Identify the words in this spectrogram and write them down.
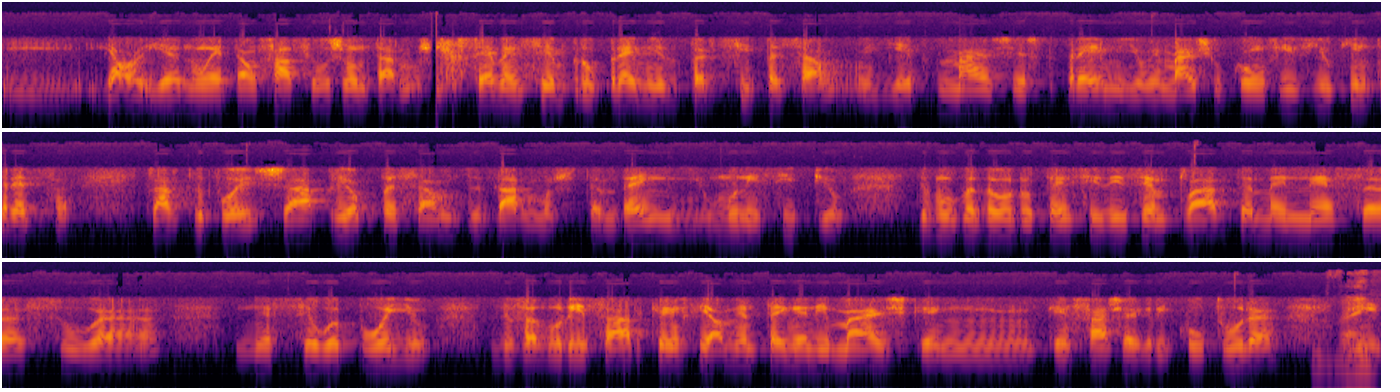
e, e, não é tão fácil juntarmos. E recebem sempre o prémio de participação e é mais este prémio e mais o convívio que interessa. Claro que depois há a preocupação de darmos também, e o município de Mugadouro tem sido exemplar também nessa sua, nesse seu apoio, de valorizar quem realmente tem animais, quem, quem faz agricultura e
